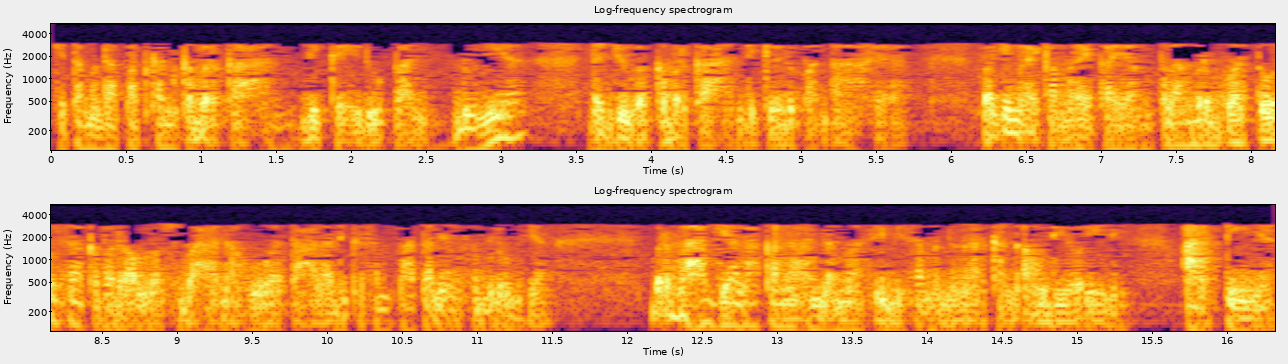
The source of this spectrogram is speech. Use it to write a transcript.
kita mendapatkan keberkahan di kehidupan dunia dan juga keberkahan di kehidupan akhirat. Bagi mereka-mereka yang telah berbuat dosa kepada Allah Subhanahu wa taala di kesempatan yang sebelumnya, berbahagialah karena Anda masih bisa mendengarkan audio ini. Artinya,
